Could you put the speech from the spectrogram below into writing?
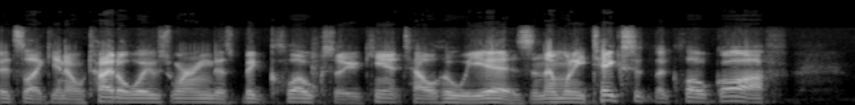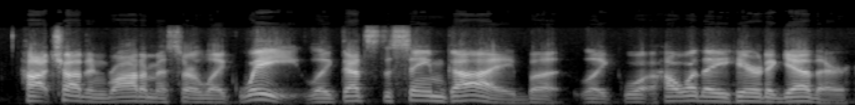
it's like you know Tidal Wave's wearing this big cloak, so you can't tell who he is. And then when he takes it, the cloak off, Hotshot and Rodimus are like, wait, like that's the same guy, but like wh- how are they here together?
